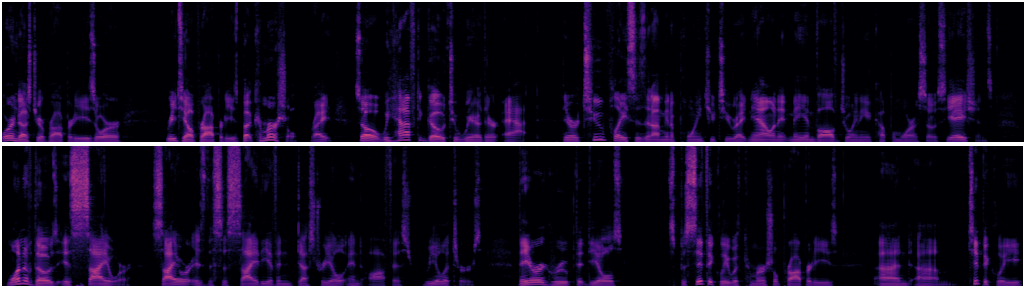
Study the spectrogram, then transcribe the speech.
or industrial properties or retail properties, but commercial, right? So we have to go to where they're at. There are two places that I'm going to point you to right now, and it may involve joining a couple more associations. One of those is SIOR. SIOR is the Society of Industrial and Office Realtors. They are a group that deals specifically with commercial properties, and um, typically,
